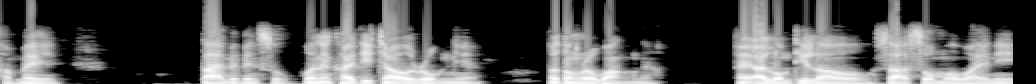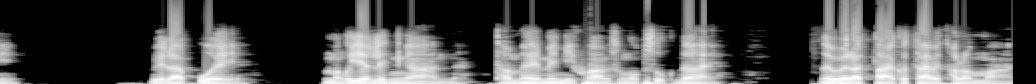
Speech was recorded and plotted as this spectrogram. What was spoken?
ทำให้ตายไม่เป็นสุข เพราะนั้นใครที่เจ้าอารมณ์เนี่ยเราต้องระวังนะไออารมณ์ที่เราสะสมเอาไว้นี่ เวลาป่วย มันก็จะเล่นงานนะทำให้ไม่มีความสงบสุขได้ แล้วเวลาตายก็ตายไปทรมาน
